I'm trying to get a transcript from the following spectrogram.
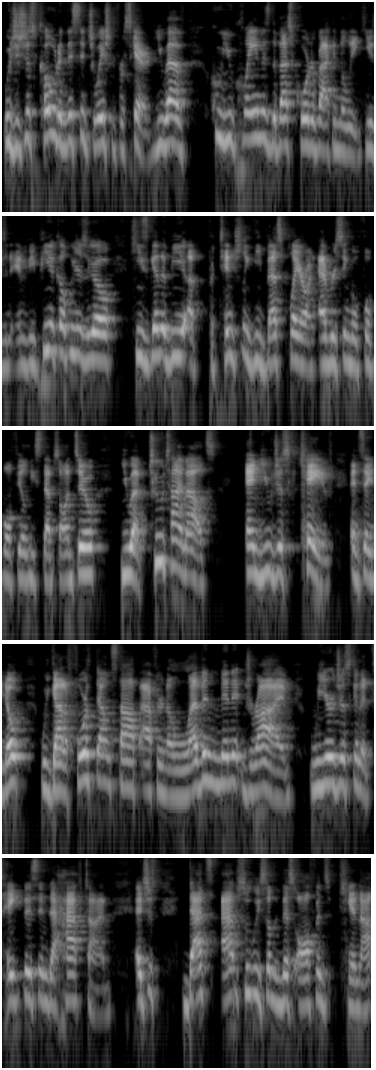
which is just code in this situation for scared. You have who you claim is the best quarterback in the league. He was an MVP a couple years ago. He's going to be a potentially the best player on every single football field he steps onto. You have two timeouts and you just cave and say, nope, we got a fourth down stop after an 11 minute drive. We are just going to take this into halftime. It's just, that's absolutely something this offense cannot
